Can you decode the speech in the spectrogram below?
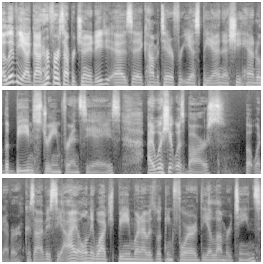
Olivia got her first opportunity as a commentator for ESPN as she handled the beam stream for NCAAs. I wish it was bars, but whatever, because obviously I only watched Beam when I was looking for the alum routines.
